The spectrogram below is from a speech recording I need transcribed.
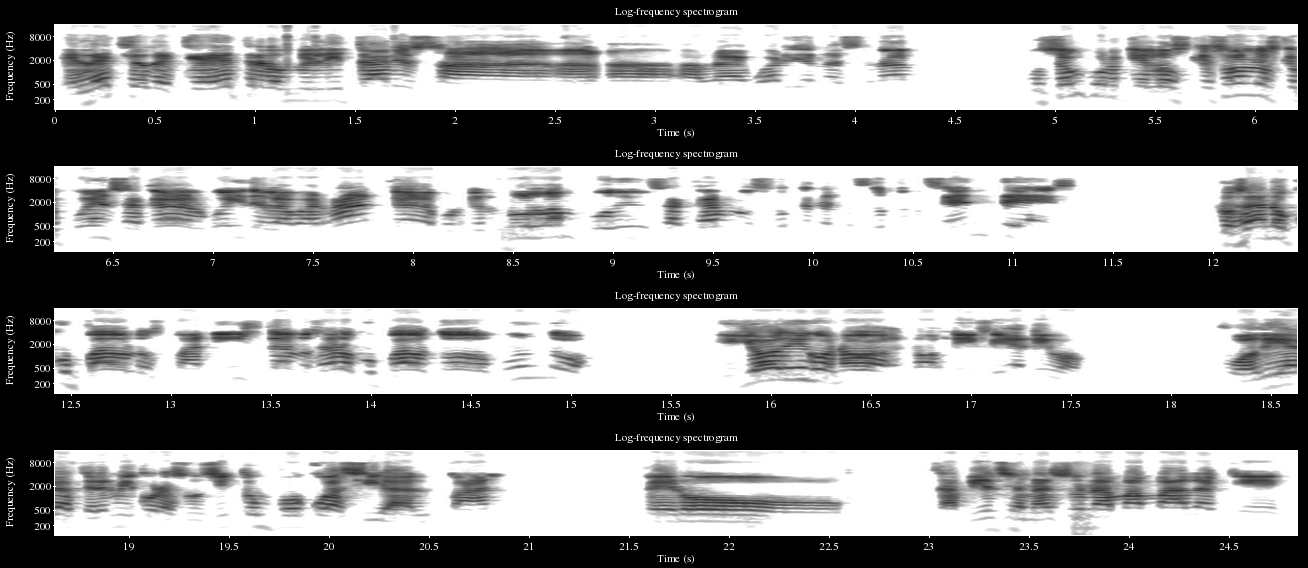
el hecho de que entre los militares a, a, la Guardia Nacional, pues son porque los que son los que pueden sacar al güey de la barranca, porque no lo han podido sacar los otros, los otros entes los han ocupado los panistas, los han ocupado todo el mundo. Y yo digo, no, no, digo, pudiera tener mi corazoncito un poco hacia el pan, pero también se me hace una mamada que,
